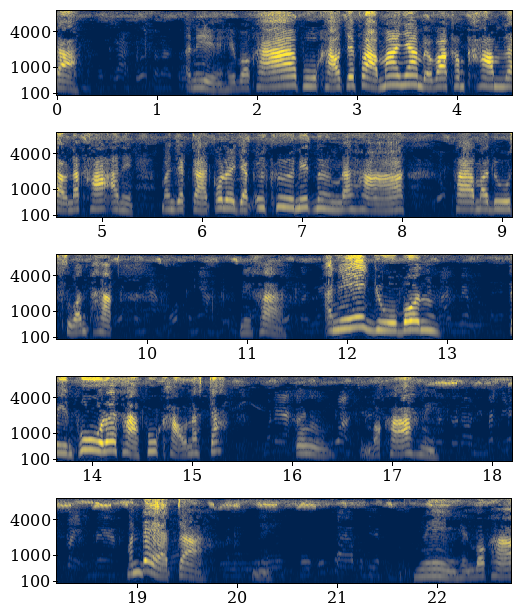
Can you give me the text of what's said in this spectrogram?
จ้ะอันนี้เห็นบ่คะภูเขาเจฝ่ามาย่ามแบบว่าคำๆแล้วนะคะ อันนี้บรรยากาศก็เลยอยากอื้อคือนิดนึงนะคะ พามาดูสวนผักนี่ค่ะ อันนี้อยู่บน ตีนผู้เลยค่ะภูเขานะจ๊ะเออเห็นบ่คะนี่ มันแดดจ้ะนี่นี่เห็นบ่คะ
